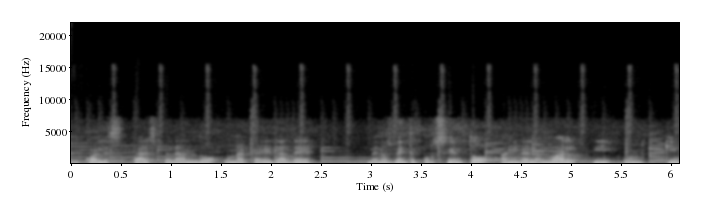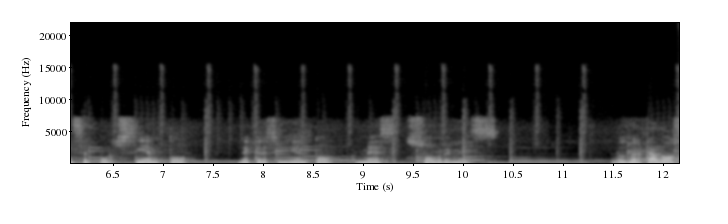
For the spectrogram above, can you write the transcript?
el cual está esperando una caída de menos 20% a nivel anual y un 15% de crecimiento mes sobre mes. los mercados,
